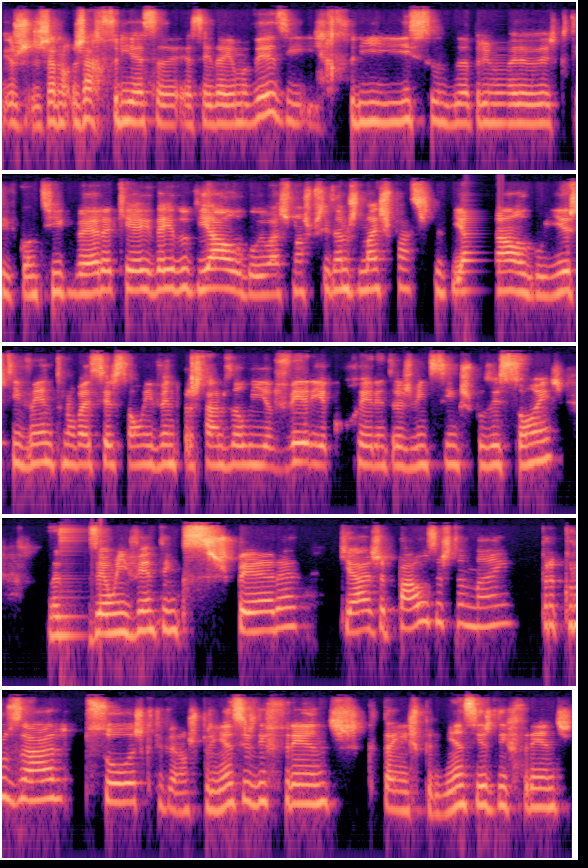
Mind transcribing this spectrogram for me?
eu já, já referi essa, essa ideia uma vez e, e, referi isso da primeira vez que estive contigo, Vera, que é a ideia do diálogo. Eu acho que nós precisamos de mais espaços de diálogo e este evento não vai ser só um evento para estarmos ali a ver e a correr entre as 25 exposições, mas é um evento em que se espera que haja pausas também para cruzar pessoas que tiveram experiências diferentes, que têm experiências diferentes,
